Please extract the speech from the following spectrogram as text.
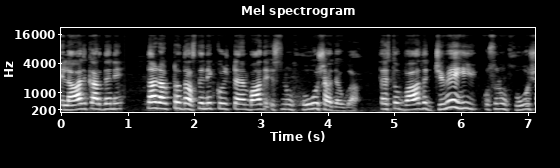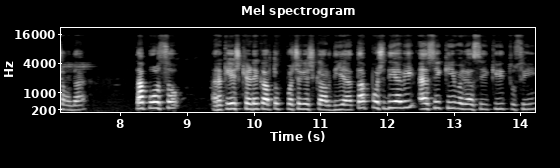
ਇਲਾਜ ਕਰਦੇ ਨੇ। ਤਾਂ ਡਾਕਟਰ ਦੱਸਦੇ ਨੇ ਕੁਝ ਟਾਈਮ ਬਾਅਦ ਇਸ ਨੂੰ ਹੋਸ਼ ਆ ਜਾਊਗਾ। ਤਾਂ ਇਸ ਤੋਂ ਬਾਅਦ ਜਿਵੇਂ ਹੀ ਉਸ ਨੂੰ ਹੋਸ਼ ਆਉਂਦਾ ਤਾਂ ਪੁਲਿਸ ਰਕੇਸ਼ ਖੇੜੇਕਰ ਤੋਂ ਪੁੱਛਗਿੱਛ ਕਰਦੀ ਹੈ। ਤਾਂ ਪੁੱਛਦੀ ਹੈ ਵੀ ਐਸੀ ਕੀ ਵਜ੍ਹਾ ਸੀ ਕਿ ਤੁਸੀਂ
